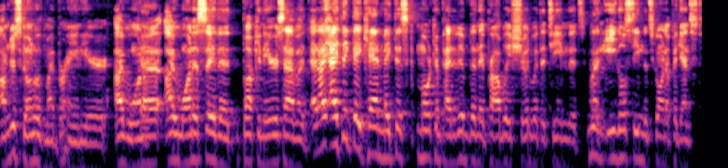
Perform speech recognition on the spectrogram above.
I'm just going with my brain here. I wanna I wanna say that Buccaneers have a and I, I think they can make this more competitive than they probably should with a team that's with an Eagles team that's going up against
